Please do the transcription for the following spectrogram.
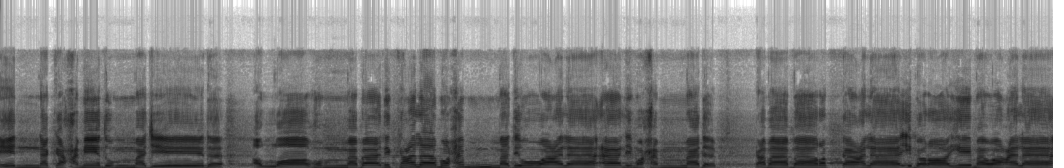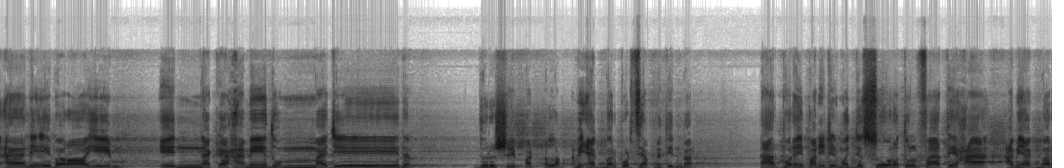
إنك حميد مجيد اللهم بارك على محمد وعلى آل محمد كما باركت على إبراهيم وعلى آل إبراهيم إنك حميد مجيد দুরুদ শরীফ পাঠ করলাম আমি একবার পড়ছি আপনি তিনবার তারপরে এই পানিটির মধ্যে সূরাতুল ফাতিহা আমি একবার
